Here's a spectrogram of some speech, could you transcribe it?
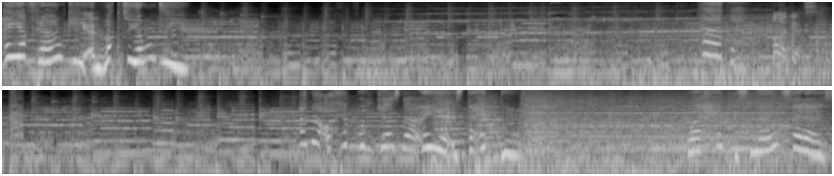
هيا فرانكي الوقت يمضي. هذا. أنا أحب الجزر هيا استعدوا. واحد اثنان ثلاث.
